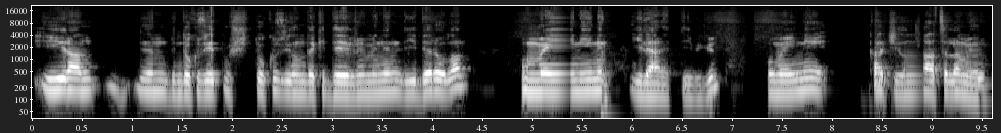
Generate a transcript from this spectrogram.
İran'ın 1979 yılındaki devriminin lideri olan Hümeyni'nin ilan ettiği bir gün. Hümeyni kaç yılında hatırlamıyorum.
